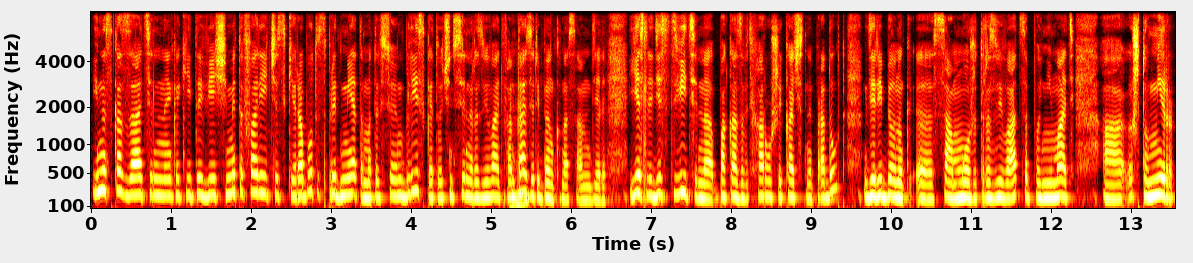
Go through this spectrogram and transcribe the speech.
иносказательные какие-то вещи, метафорические, работа с предметом, это все им близко, это очень сильно развивает фантазию mm-hmm. ребенка на самом деле. Если действительно показывать хороший качественный продукт, где ребенок э, сам может развиваться, понимать, э, что мир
